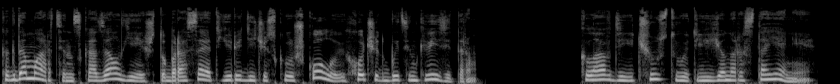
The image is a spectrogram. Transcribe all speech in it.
когда Мартин сказал ей, что бросает юридическую школу и хочет быть инквизитором. Клавдий чувствует ее на расстоянии,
